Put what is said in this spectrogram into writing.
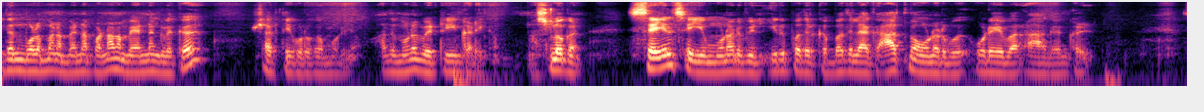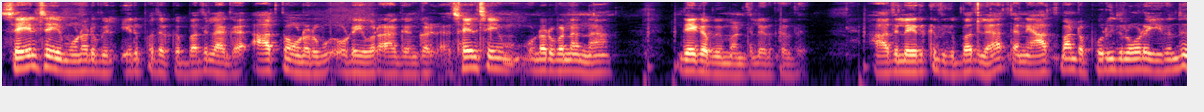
இதன் மூலமாக நம்ம என்ன பண்ணால் நம்ம எண்ணங்களுக்கு சக்தி கொடுக்க முடியும். அது மூலம் வெற்றியும் கிடைக்கும். ஸ்லோகன் செயல் செய்யும் உணர்வில் இருப்பதற்கு பதிலாக ஆத்ம உணர்வு உடையவர் ஆகுங்கள். செயல் செய்யும் உணர்வில் இருப்பதற்கு பதிலாக ஆத்ம உணர்வு உடையவர் ஆகுங்கள். செயல் செய்யும் உணர்வுன்னா தேகாபிமானத்தில் இருக்கிறது. அதில் இருக்கிறதுக்கு பதிலாக தன்னை ஆத்மான்ற புரிதலோடு இருந்து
